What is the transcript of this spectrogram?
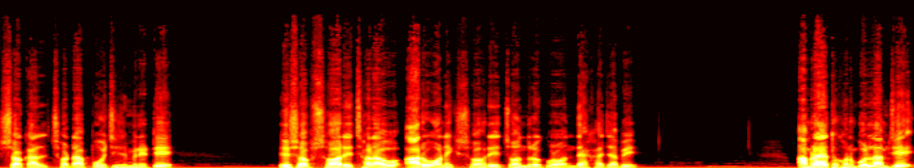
সকাল ছটা পঁচিশ মিনিটে। এসব শহরে ছাড়াও আরও অনেক শহরে চন্দ্রগ্রহণ দেখা যাবে। আমরা এতক্ষণ বললাম যে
